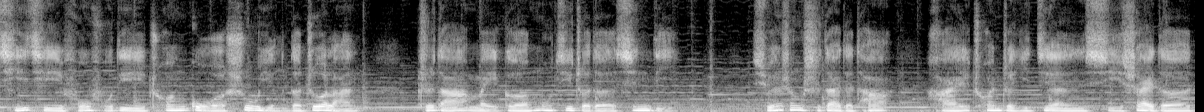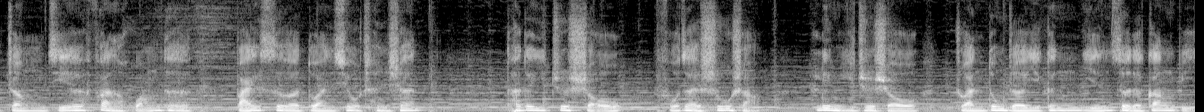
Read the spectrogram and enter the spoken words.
起起伏伏地穿过树影的遮拦，直达每个目击者的心底。学生时代的他，还穿着一件洗晒得整洁泛黄的白色短袖衬衫。他的一只手扶在书上，另一只手转动着一根银色的钢笔，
